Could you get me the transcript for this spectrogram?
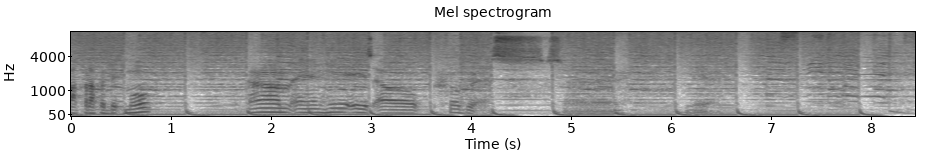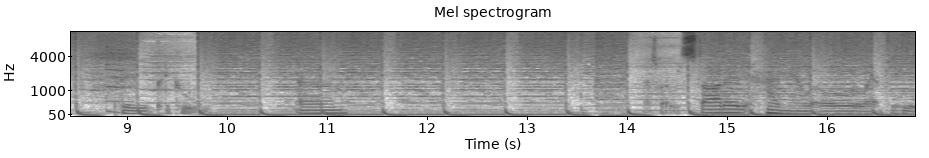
up it up a bit more. Um, and here is our progress. So yeah, pretty pretty cool. Um, that's where we started. now we're all the way up to here.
